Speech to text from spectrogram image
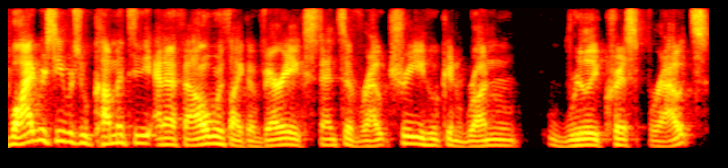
wide receivers who come into the NFL with like a very extensive route tree who can run really crisp routes,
